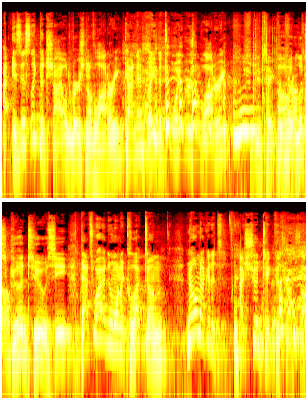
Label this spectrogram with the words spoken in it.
Uh, is this like the child version of lottery, kind of like the toy version of lottery? Should you take the oh, trucks it looks off? good too. See, that's why I didn't want to collect them. No, I'm not gonna. I should take the trucks off.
